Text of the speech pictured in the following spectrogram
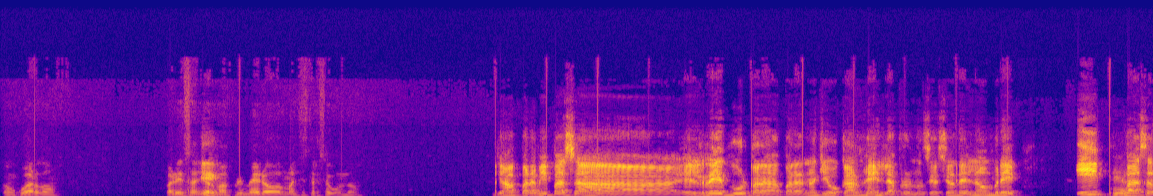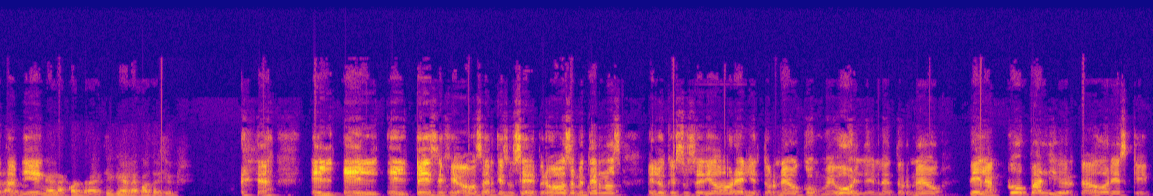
Concuerdo. Paris Saint Germain primero, Manchester segundo. Ya, para mí pasa el Red Bull, para, para no equivocarme en la pronunciación del nombre. Y pasa también. la contra, tiene la contra siempre. el, el, el, PSG. Vamos a ver qué sucede, pero vamos a meternos en lo que sucedió ahora en el torneo con Mebol, en el torneo de la Copa Libertadores, que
